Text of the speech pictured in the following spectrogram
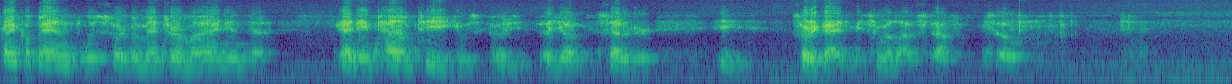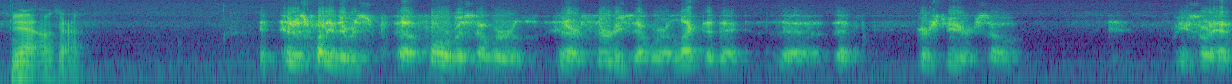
Frank O'Bannon was sort of a mentor of mine, and uh, a guy named Tom Teague, who was, who was a young senator, he sort of guided me through a lot of stuff. So, Yeah. Okay. It, it was funny, there was uh, four of us that were in our 30s that were elected that, uh, that first year, so we sort of had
